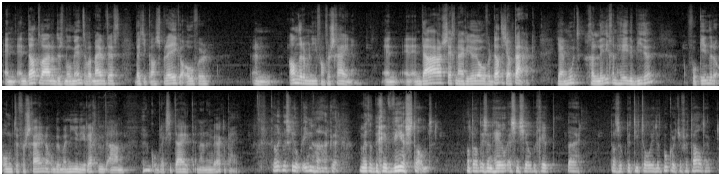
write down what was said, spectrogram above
En, en dat waren dus momenten, wat mij betreft, dat je kan spreken over een andere manier van verschijnen. En, en, en daar zegt mijn over, dat is jouw taak. Jij moet gelegenheden bieden voor kinderen om te verschijnen op de manier die recht doet aan hun complexiteit en aan hun werkelijkheid. Kan ik misschien op inhaken met het begrip weerstand? Want dat is een heel essentieel begrip. Daar, dat is ook de titel in het boek wat je vertaald hebt.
